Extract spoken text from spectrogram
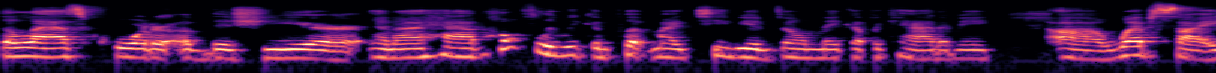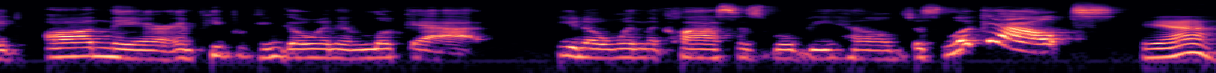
the last quarter of this year and i have hopefully we can put my tv and film makeup academy uh, website on there and people can go in and look at you know when the classes will be held just look out yeah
